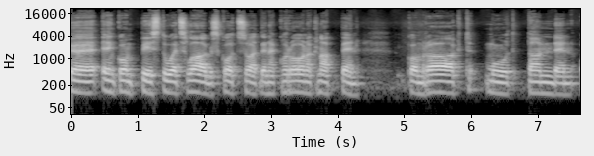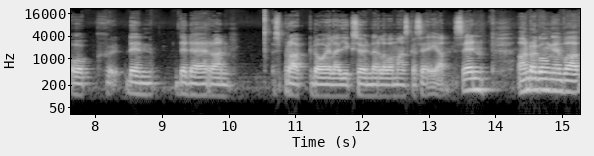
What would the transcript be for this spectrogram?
uh, en kompis tog ett slagskott så att den här coronaknappen kom rakt mot tanden och den, det där sprack då eller gick sönder eller vad man ska säga. Sen andra gången var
